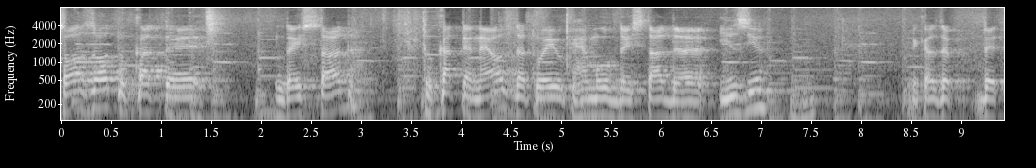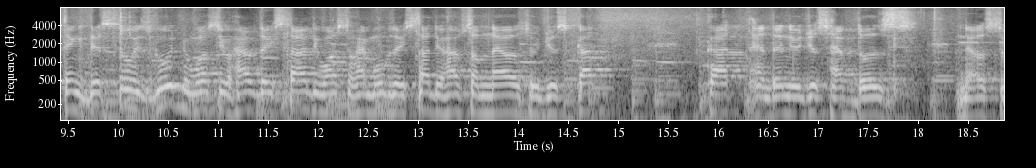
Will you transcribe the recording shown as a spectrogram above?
sawzall to cut the the stud to cut the nails. That way you can remove the stud uh, easier because the, the thing this tool is good once you have the stud you to remove the stud you have some nails you just cut cut and then you just have those nails to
